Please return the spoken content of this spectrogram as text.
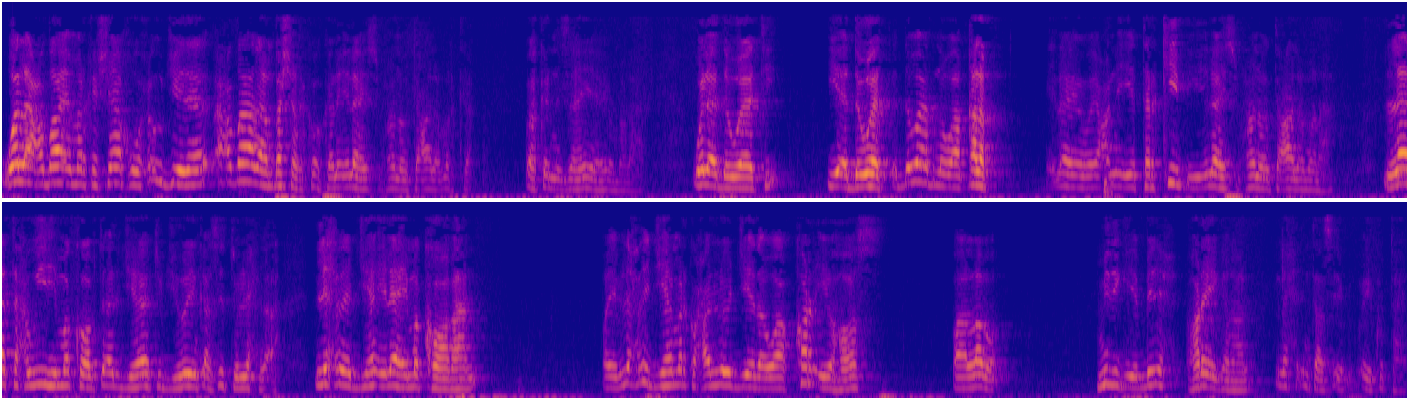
wal acdaai marka sheekhu wuxuu u jeedaa acdaadan basharka oo kale ilaahay subxaana wa tacaala marka waa ka nasahan yahay oo malaha waladawaati iyo adawaad adawaadna waa qalab. ilahay yani iyo tarkiib iyo ilaahay subxaana wa tacaala ma laha. laa taxwiihi ma koobto aljihaatu jihooyinka asitu lixda ah lixda jiha ilaahay ma koobaan ayb lixda jiha marka waxaa loo jeedaa waa kor iyo hoos. waa labo. midig iyo bidix. hore iyo gadaal. lix intaas ay ku tahay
